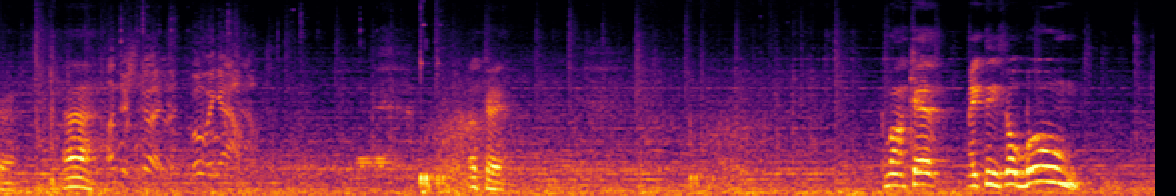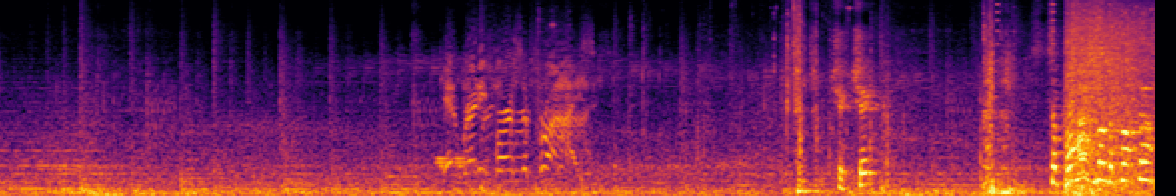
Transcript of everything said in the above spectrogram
Okay. Ah. Understood. Okay. Come on, Kev. Make things go boom. Get ready for a surprise. Chick, chick. Surprise, motherfucker!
